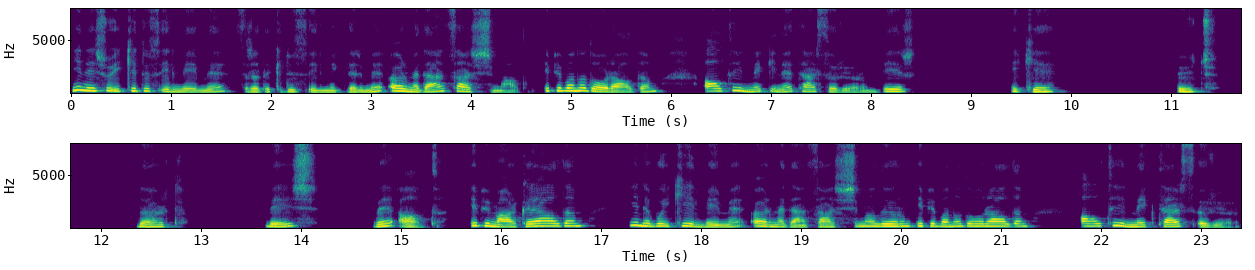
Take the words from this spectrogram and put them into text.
Yine şu iki düz ilmeğimi, sıradaki düz ilmeklerimi örmeden sağ şişimi aldım. İpi bana doğru aldım. 6 ilmek yine ters örüyorum. 1, 2, 3, 4, 5 ve 6. İpimi arkaya aldım. Yine bu iki ilmeğimi örmeden sağ şişimi alıyorum. İpi bana doğru aldım. 6 ilmek ters örüyorum.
